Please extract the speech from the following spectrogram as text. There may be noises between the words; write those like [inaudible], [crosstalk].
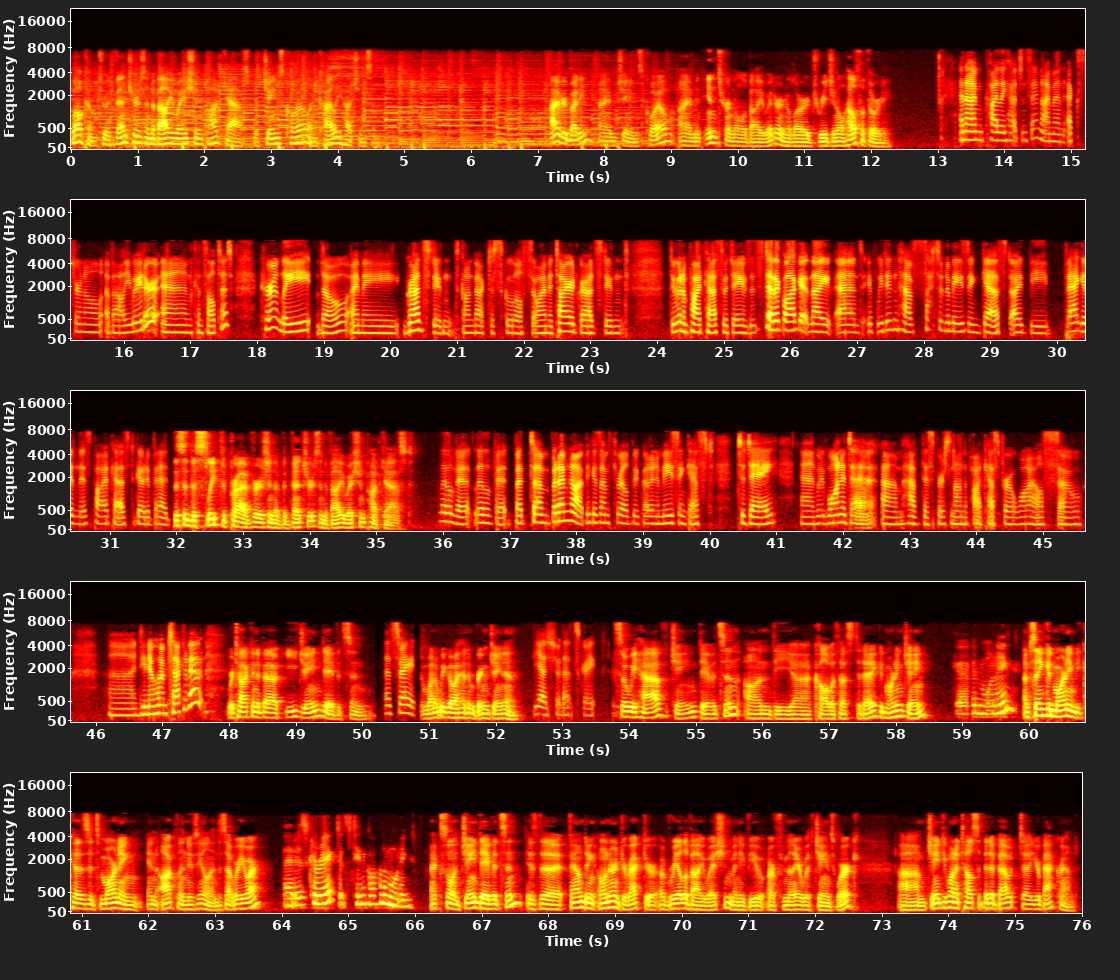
Welcome to Adventures in Evaluation podcast with James Coyle and Kylie Hutchinson. Hi, everybody. I'm James Coyle. I'm an internal evaluator in a large regional health authority. And I'm Kylie Hutchinson. I'm an external evaluator and consultant. Currently, though, I'm a grad student, gone back to school. So I'm a tired grad student doing a podcast with James. It's 10 o'clock at night. And if we didn't have such an amazing guest, I'd be bagging this podcast to go to bed. This is the sleep deprived version of Adventures in Evaluation podcast. Little bit, little bit, but um, but I'm not because I'm thrilled. We've got an amazing guest today, and we wanted to um, have this person on the podcast for a while. So, uh, do you know who I'm talking about? We're talking about E. Jane Davidson. That's right. And why don't we go ahead and bring Jane in? Yeah, sure. That's great. So we have Jane Davidson on the uh, call with us today. Good morning, Jane. Good morning. I'm saying good morning because it's morning in Auckland, New Zealand. Is that where you are? That is correct. It's 10 o'clock in the morning. Excellent. Jane Davidson is the founding owner and director of Real Evaluation. Many of you are familiar with Jane's work. Um, Jane, do you want to tell us a bit about uh, your background?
